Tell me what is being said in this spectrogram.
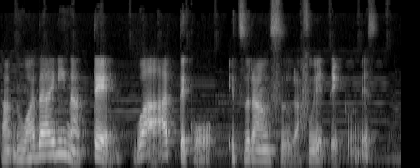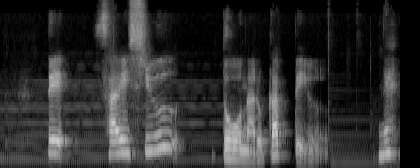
あの話題になってわーってこう閲覧数が増えていくんです。で最終どうなるかっていうね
